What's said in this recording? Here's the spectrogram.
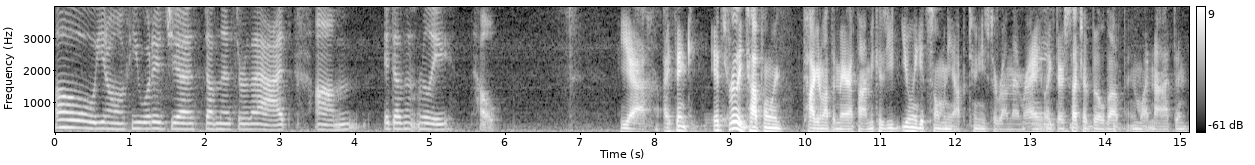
oh, you know, if you would have just done this or that, um, it doesn't really help. Yeah, I think it's really tough when we're talking about the marathon because you, you only get so many opportunities to run them, right? right. Like there's such a build up and whatnot. And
